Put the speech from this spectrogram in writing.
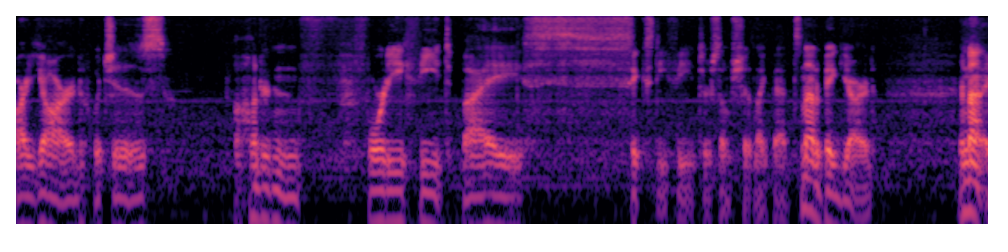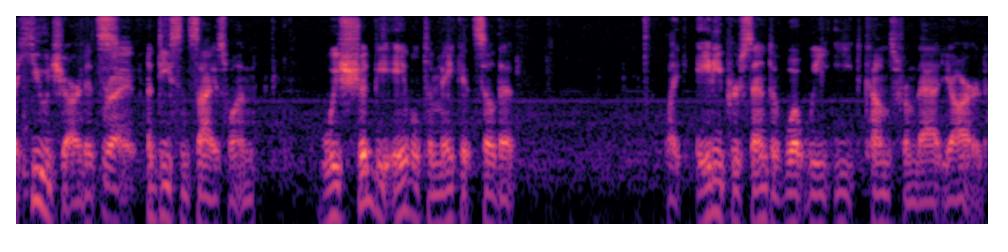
our yard, which is 140 feet by 60 feet or some shit like that. It's not a big yard, or not a huge yard. It's Right. a decent sized one. We should be able to make it so that like 80% of what we eat comes from that yard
